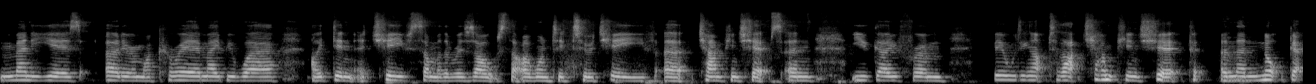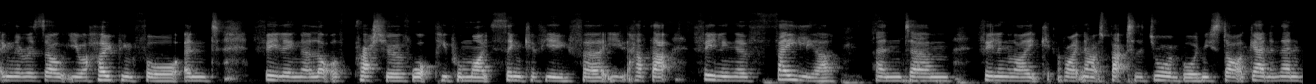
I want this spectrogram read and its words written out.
many years earlier in my career, maybe where I didn't achieve some of the results that I wanted to achieve at championships. And you go from building up to that championship and mm. then not getting the result you were hoping for and feeling a lot of pressure of what people might think of you for you have that feeling of failure and um, feeling like right now it's back to the drawing board and you start again and then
